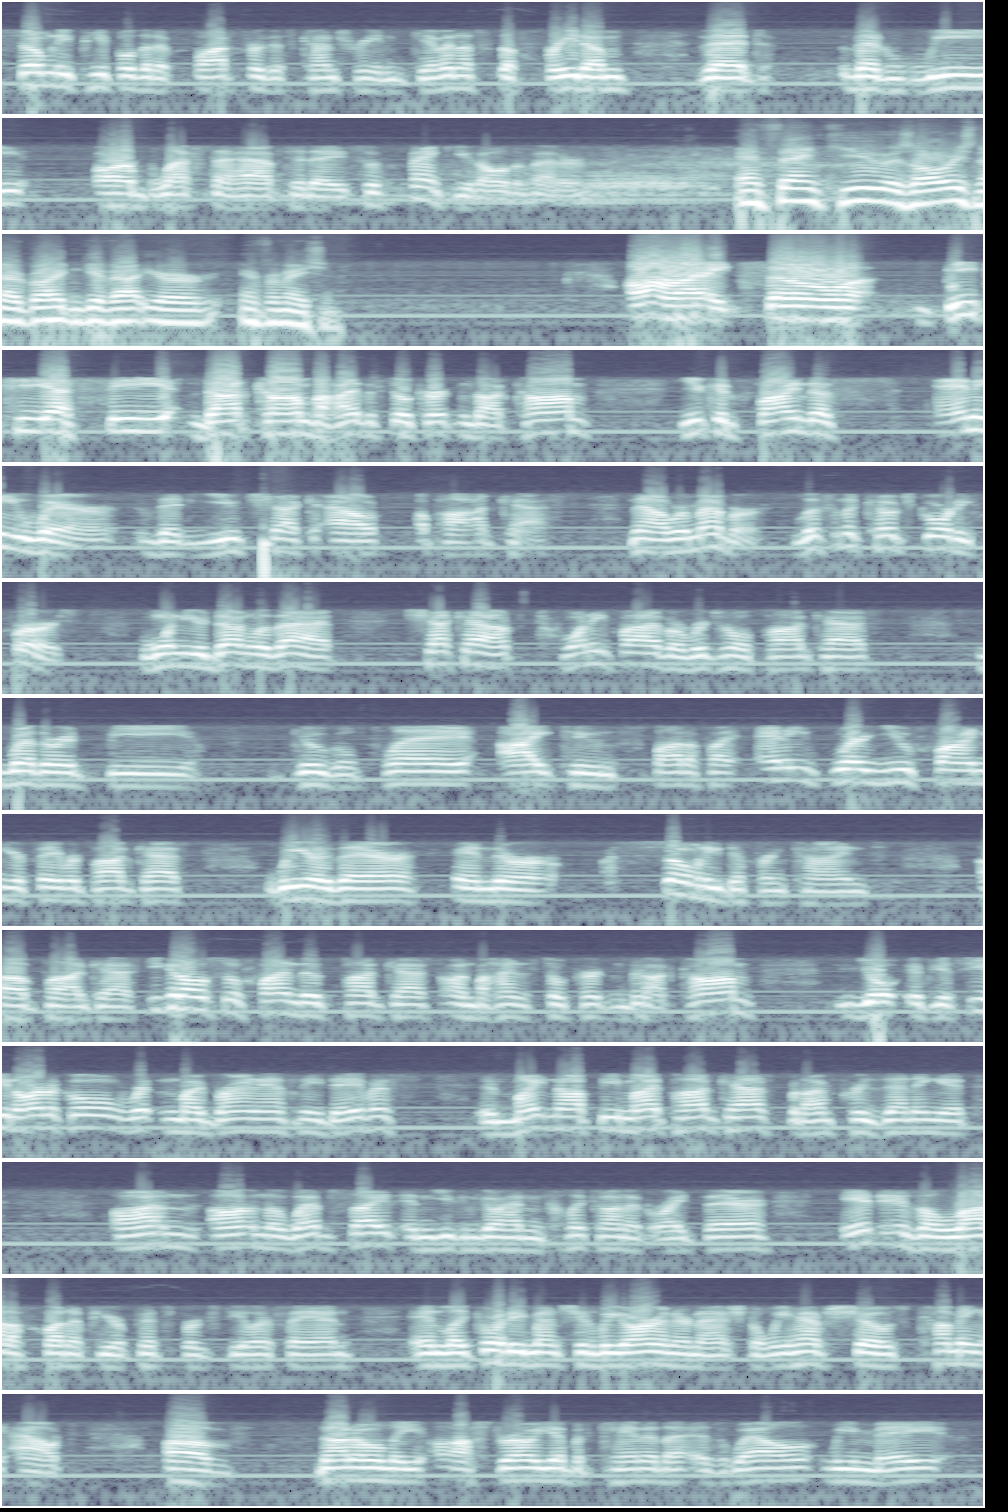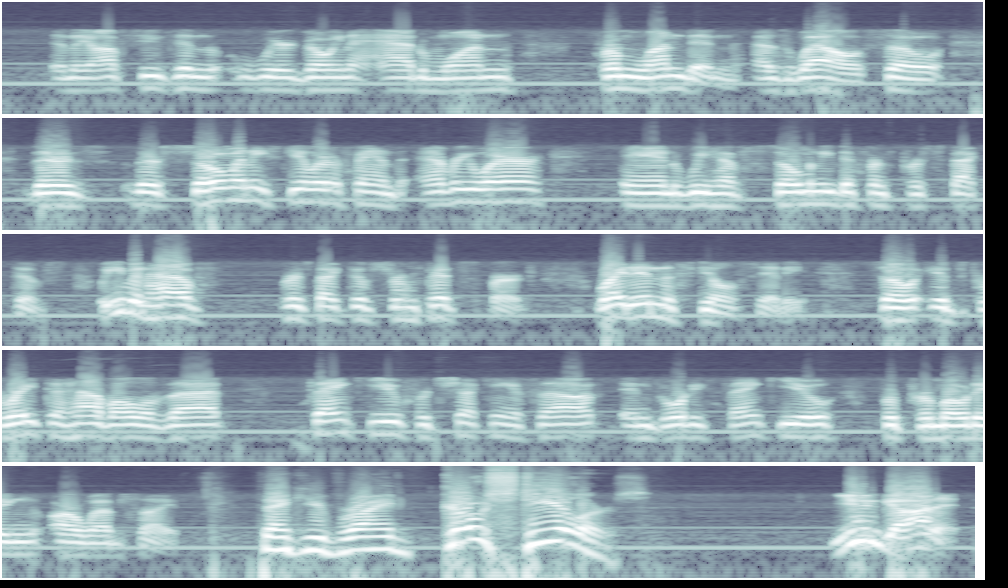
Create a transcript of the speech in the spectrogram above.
So many people that have fought for this country and given us the freedom that that we are blessed to have today. So thank you to all the veterans. And thank you, as always. Now go ahead and give out your information. All right, so btsc.com, behindthesteelcurtain.com. You can find us anywhere that you check out a podcast. Now, remember, listen to Coach Gordy first. When you're done with that, check out 25 original podcasts, whether it be Google Play, iTunes, Spotify, anywhere you find your favorite podcast, we are there, and there are so many different kinds of podcasts. You can also find those podcasts on BehindTheSteelCurtain.com. You'll, if you see an article written by Brian Anthony Davis, it might not be my podcast, but I'm presenting it on on the website, and you can go ahead and click on it right there. It is a lot of fun if you're a Pittsburgh Steeler fan. And like Gordy mentioned, we are international. We have shows coming out of not only Australia but Canada as well. We may, in the off season, we're going to add one from London as well. So there's there's so many Steeler fans everywhere, and we have so many different perspectives. We even have perspectives from Pittsburgh, right in the Steel City. So it's great to have all of that. Thank you for checking us out, and Gordy, thank you for promoting our website. Thank you, Brian. Go Steelers! You got it.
